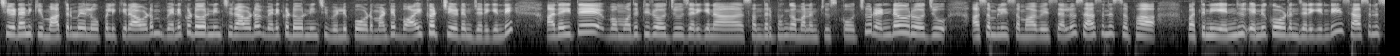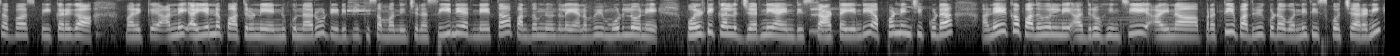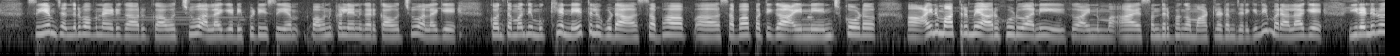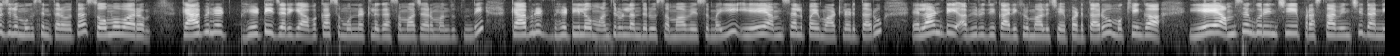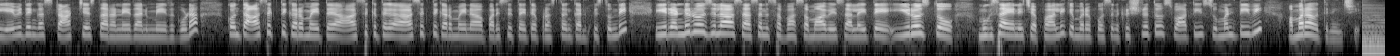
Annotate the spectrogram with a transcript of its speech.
చేయడానికి మాత్రమే లోపలికి రావడం వెనక డోర్ నుంచి రావడం వెనక డోర్ నుంచి వెళ్ళిపోవడం అంటే బాయ్కట్ చేయడం జరిగింది. అదైతే మొదటి రోజు జరిగిన సందర్భంగా మనం చూసుకోవచ్చు. రెండవ రోజు అసెంబ్లీ సమావేశాలు శాసనసభ పతిని ఆయన్ని ఎన్ను ఎన్నుకోవడం జరిగింది. శాసనసభ స్పీకర్గా మనకి అన్ని అయ్యన్న పాత్రని ఎన్నుకున్నారు. టీడీపీకి సంబంధించిన సీనియర్ నేత పంతొమ్మిది వందల ఎనభై మూడులోనే పొలిటికల్ జర్నీ ఆయనది స్టార్ట్ అయ్యింది. అప్పటి నుంచి కూడా అనేక పదవుల్ని అధిరోహించి ఆయన ప్రతి పదవి కూడా వన్ని తీసుకొచ్చారని సీఎం చంద్రబాబు నాయుడు గారు కావచ్చు అలాగే డిప్యూటీ సీఎం పవన్ కళ్యాణ్ గారు కావచ్చు అలాగే కొంతమంది ముఖ్య నేతలు కూడా సభా సభాపతిగా ఆయన్ని ఎంచుకోవడం ఆయన మాత్రమే అర్హుడు అని ఆయన ఆ సందర్భంగా మాట్లాడడం జరిగింది. మరి అలాగే ఈ రెండు రోజులు ముగిసిన తర్వాత సోమవారం కేబినెట్ భేటీ జరిగే అవకాశం ఉన్నట్లుగా సమాచారం అందుతుంది. కేబినెట్ భేటీలో మంత్రులందరూ సమావేశమయ్యి ఏ అంశాలపై మాట్లాడతారు ఎలాంటి అభివృద్ధి కార్యక్రమాలు చేపడతారు ముఖ్యంగా ఏ అంశం గురించి ప్రస్తావించి దాన్ని ఏ విధంగా స్టార్ట్ చేస్తారనే దాని మీద కూడా కొంత ఆసక్తికరమైతే ఆసక్తి ఆసక్తికరమైన పరిస్థితి అయితే ప్రస్తుతం కనిపిస్తుంది. ఈ రెండు రోజుల శాసనసభ సమావేశాలు అయితే ఈ రోజుతో ముగిశాయని చెప్పాలి. కెమెరా పర్సన్ కృష్ణతో స్వాతి సుమన్ టీవీ అమరావతి నుంచి.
